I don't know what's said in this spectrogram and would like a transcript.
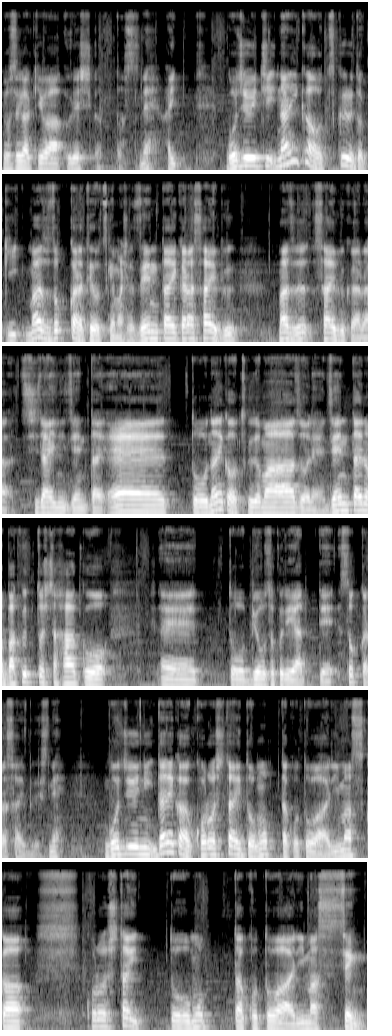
寄せ書きは嬉しかったですね。はい。51何かを作る時まずどこから手をつけました全体から細部。まず細部から次第に全体。えー、っと何かを作るまずはね全体のバクッとした把握をえー、っと秒速でやってそこから細部ですね。52誰かを殺したいと思ったことはありますか？殺したいと思ったことはありません。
